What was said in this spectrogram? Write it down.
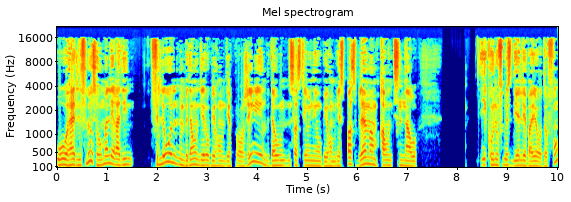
وهاد الفلوس هما اللي غادي في الأول نبداو نديرو بهم des projets نبداو نساستيونيو بهم l'espace بلا ما نبقاو نتسناو يكونوا فلوس ديال les bailleurs de fonds.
